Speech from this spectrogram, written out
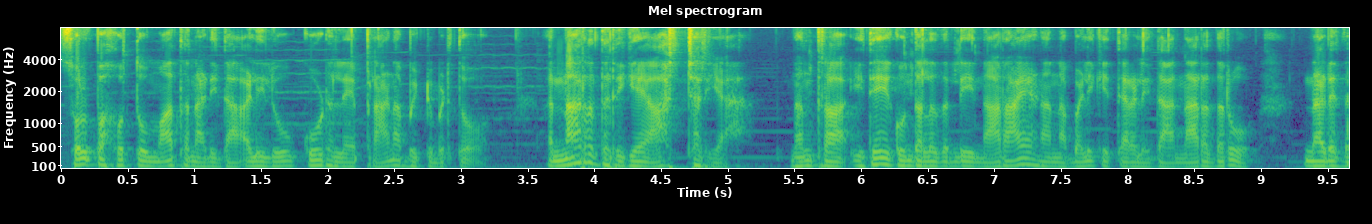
ಸ್ವಲ್ಪ ಹೊತ್ತು ಮಾತನಾಡಿದ ಅಳಿಲು ಕೂಡಲೇ ಪ್ರಾಣ ಬಿಟ್ಟುಬಿಡ್ತು. ನಾರದರಿಗೆ ಆಶ್ಚರ್ಯ. ನಂತರ ಇದೇ ಗೊಂದಲದಲ್ಲಿ ನಾರಾಯಣನ ಬಳಿಗೆ ತೆರಳಿದ ನಾರದರು ನಡೆದ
